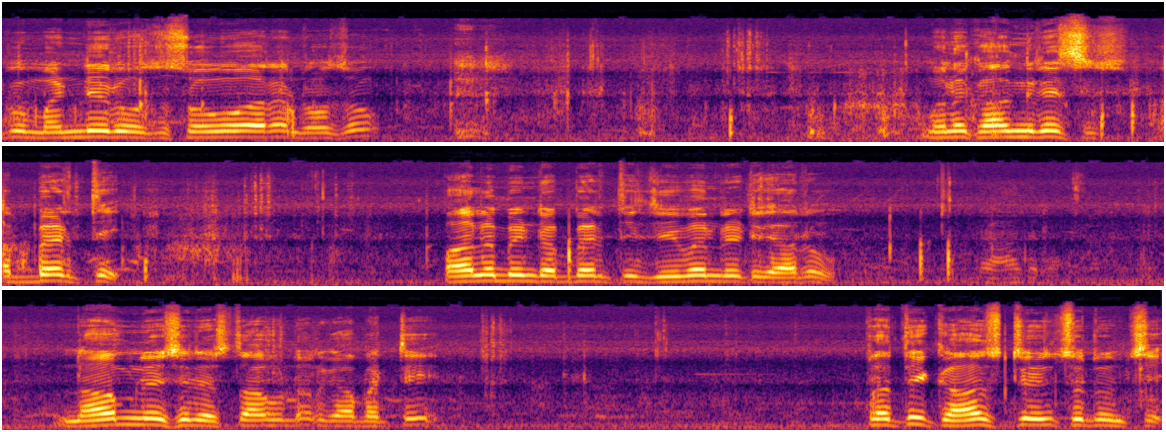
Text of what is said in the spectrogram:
రేపు మండే రోజు సోమవారం రోజు మన కాంగ్రెస్ అభ్యర్థి పార్లమెంట్ అభ్యర్థి జీవన్ రెడ్డి గారు నామినేషన్ ఇస్తూ ఉన్నారు కాబట్టి ప్రతి కాన్స్టిట్యున్సీ నుంచి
